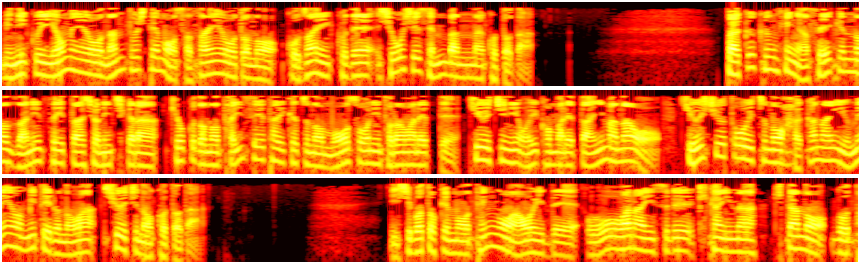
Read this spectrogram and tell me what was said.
醜い余命を何としても支えようとの小細工で少子千万なことだ。パク・クンヘが政権の座についた初日から極度の体制対決の妄想にとらわれて窮地に追い込まれた今なお、九州統一の儚い夢を見ているのは周知のことだ。石仏も天を仰いで大笑いする機械な北の後藤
